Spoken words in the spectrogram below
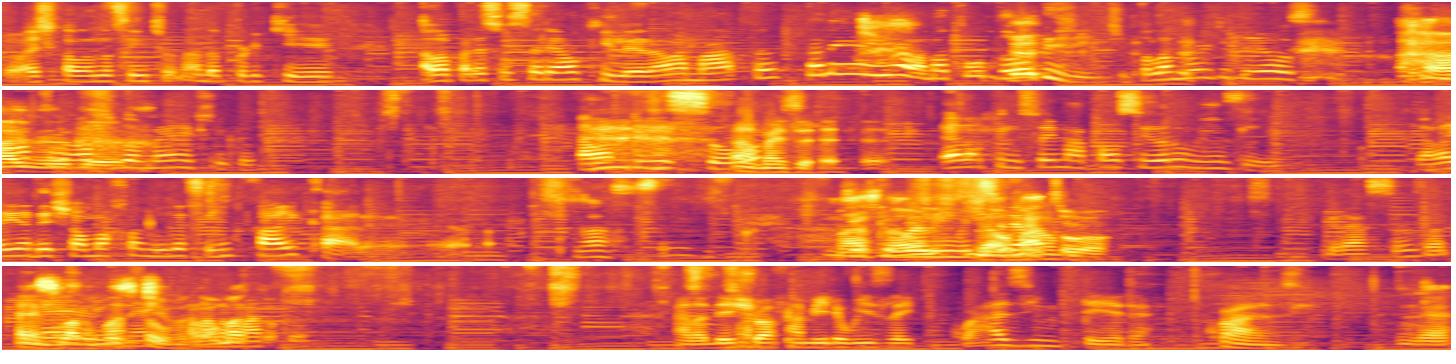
Eu acho que ela não sentiu nada, porque ela parece um serial killer. Ela mata, tá nem aí, ela matou o Dobby, gente. Pelo amor de Deus. Ela Ai, meu Deus. doméstico. Ela pensou. Ah, mas... É, ela pensou em matar o Sr. Weasley. Ela ia deixar uma família sem pai, cara. Ela... Nossa. Mas não, não matou. Graças a Deus. É, esse lado positivo, né? não matou. matou. Ela deixou a família Weasley quase inteira. Quase. Né?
